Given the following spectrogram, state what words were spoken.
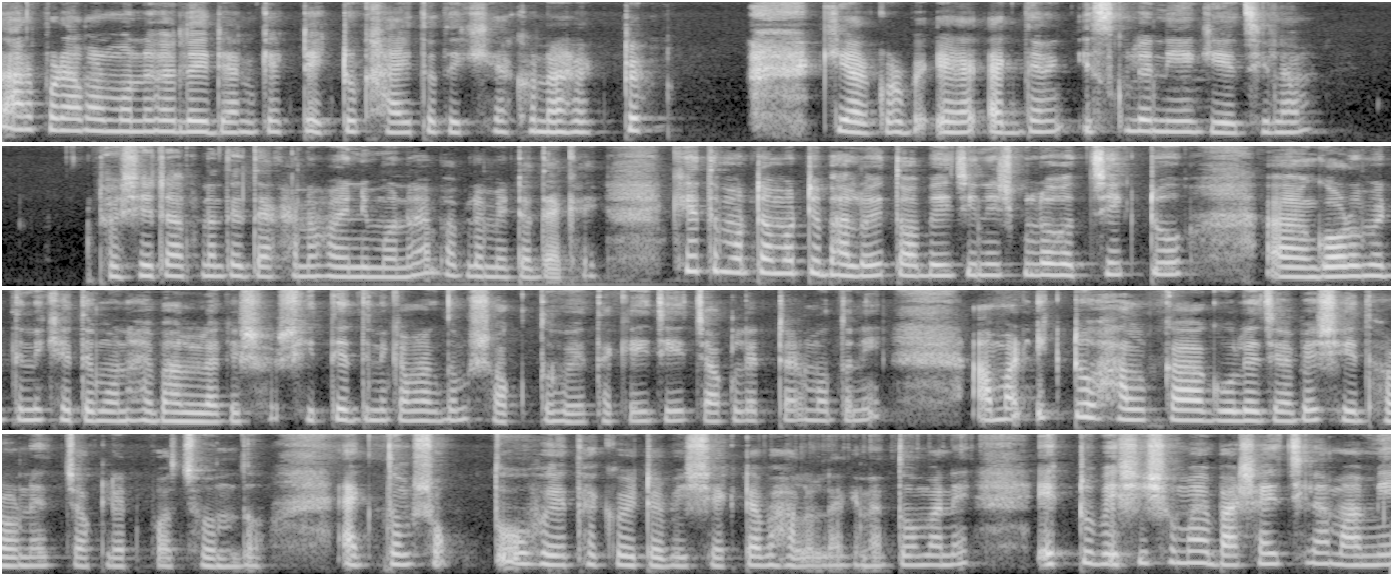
তারপরে আমার মনে হলো, এই ড্যান কেকটা একটু খাই তো দেখি এখন আর একটা কেয়ার করবে? একদিন স্কুলে নিয়ে গিয়েছিলাম। তো সেটা আপনাদের দেখানো হয়নি মনে হয়, ভাবলাম এটা দেখাই। খেতে মোটামুটি ভালোই, তবে এই জিনিসগুলো হচ্ছে একটু গরমের দিনে খেতে মনে হয় ভালো লাগে। শীতের দিনে কেমন একদম শক্ত হয়ে থাকে। এই যে চকলেটটার মতনই আমার একটু হালকা গলে যাবে সেই ধরনের চকলেট পছন্দ। একদম শক্ত হয়ে থাকে ওইটা বেশি একটা ভালো লাগে না। তো মানে একটু বেশি সময় বাসায় ছিলাম, আমি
